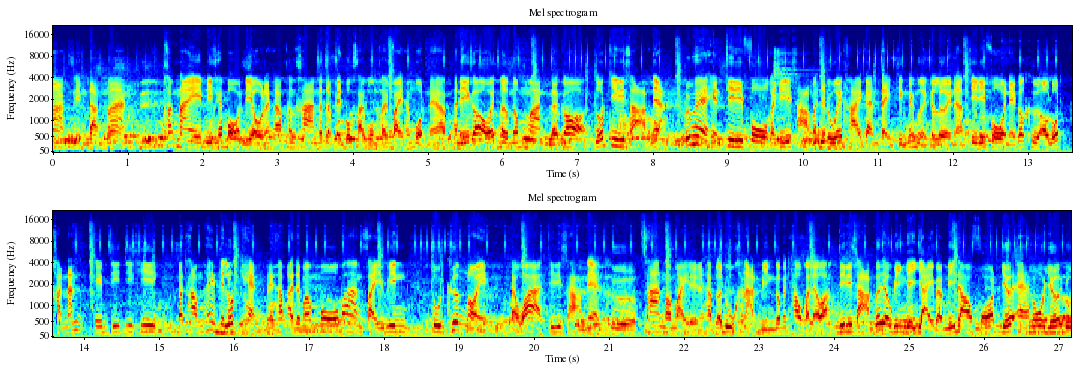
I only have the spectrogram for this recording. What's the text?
มากเสียงดังมาก ข้างในมีแค่เบาะเดียวนะครับ ข้างๆก็จะเป็นพวกสายวงสายไฟทั้งหมดนะครับ อันนี้ก็เอาไว้เติมน้ำมัน แล้วก็รถ GT3 เนี่ยเพื่อนๆเห็น GT4 กับ GT3 อาจจะดูคล้ายๆกันแต่จริงไม่เหมือนกันเลยนะ GT4 เนี่ยก็คือเอารถคันนั้น AMG GT มาทำให้เป็นรถแข่งนะครับ อาจจะมาโมบ้างใส่วิงจูนเครื่องหน่อย แต่ว่า GT3 เนี่ยคือสร้างมาใหม่เลยนะครับ แล้วดูขนาดวิงก็ไม่เท่ากันแล้วอะ GT3 ก็จะวิงใหญ่ๆ แบบนี้ดาวฟอร์สเยอะแอโร่เยอะดู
